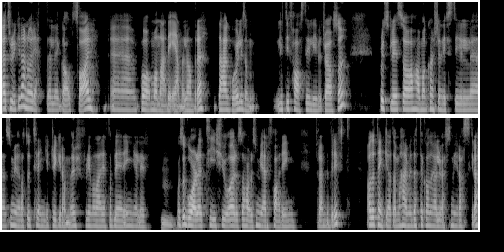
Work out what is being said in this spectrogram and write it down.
Og jeg tror ikke det er noe rett eller galt svar eh, på om man er det ene eller andre. Det her går jo liksom litt i faser i livet, tror jeg også. Plutselig så har man kanskje en livsstil eh, som gjør at du trenger trygge rammer fordi man er i etablering, eller Mm. Og så går det 10-20 år, og så har du så mye erfaring fra en bedrift. Og du tenker at «Ja, men herre dette kan jo jeg løse mye raskere.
